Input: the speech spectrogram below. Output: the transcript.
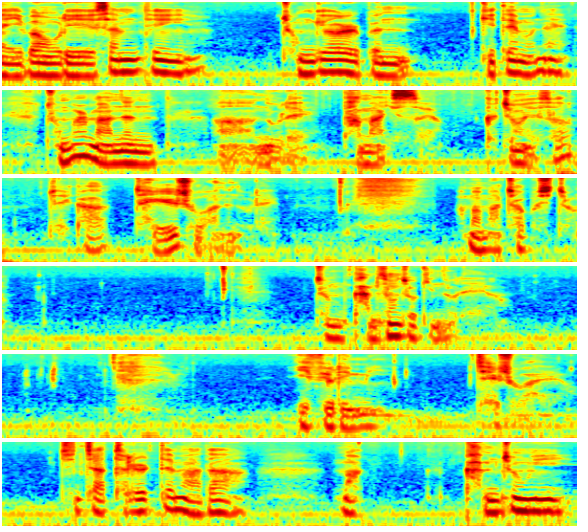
네 이번 우리 세븐틴 종결분기 때문에 정말 많은 어, 노래 담아 있어요. 그 중에서 제가 제일 좋아하는 노래 한번 맞춰보시죠. 좀 감성적인 노래예요. If You Leave Me 제일 좋아해요. 진짜 들을 때마다 막 감정이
